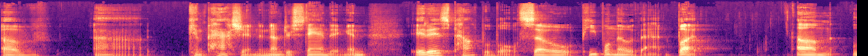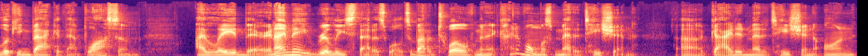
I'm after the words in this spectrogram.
of uh, compassion and understanding. And it is palpable. So people know that. But um, looking back at that blossom, I laid there, and I may release that as well. It's about a 12 minute, kind of almost meditation, uh, guided meditation on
